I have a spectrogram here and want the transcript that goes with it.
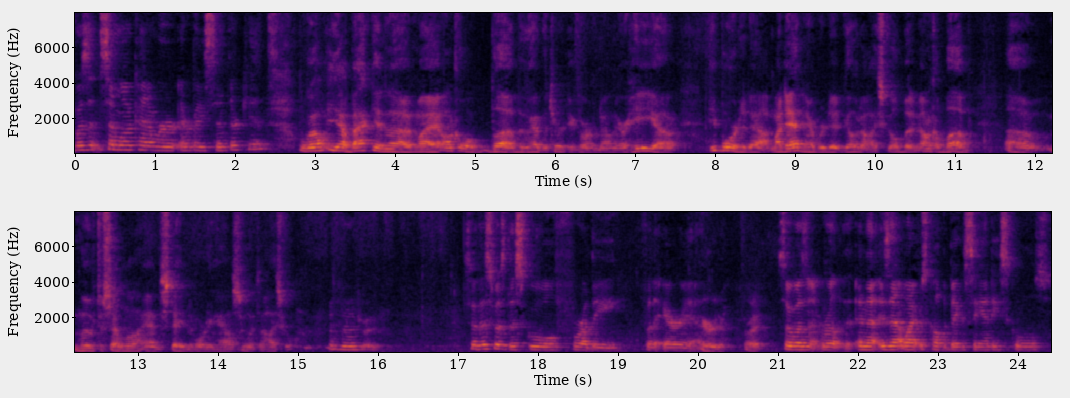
was it similar kind of where everybody sent their kids? Well, yeah, back in uh, my uncle Bub, who had the turkey farm down there, he uh, he boarded out. My dad never did go to high school, but Uncle Bub uh, moved to Simla and stayed in a boarding house and went to high school. So this was the school for the for the area. Area, right? So it wasn't real, and that is that why it was called the Big Sandy Schools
